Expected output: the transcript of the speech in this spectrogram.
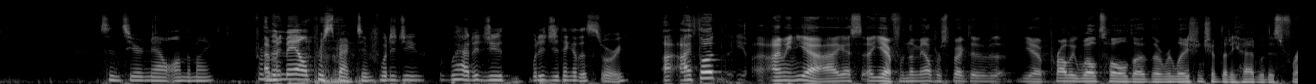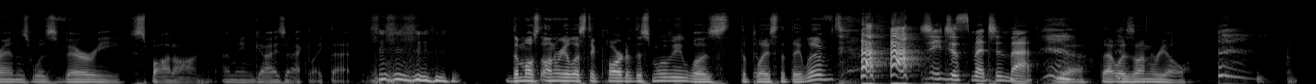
Since you're now on the mic. From I the mean- male perspective, what did you, how did you, what did you think of the story? I, I thought, I mean, yeah, I guess, uh, yeah, from the male perspective, uh, yeah, probably well told. Uh, the relationship that he had with his friends was very spot on. I mean, guys act like that. the most unrealistic part of this movie was the place that they lived. she just mentioned that. yeah, that was unreal.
